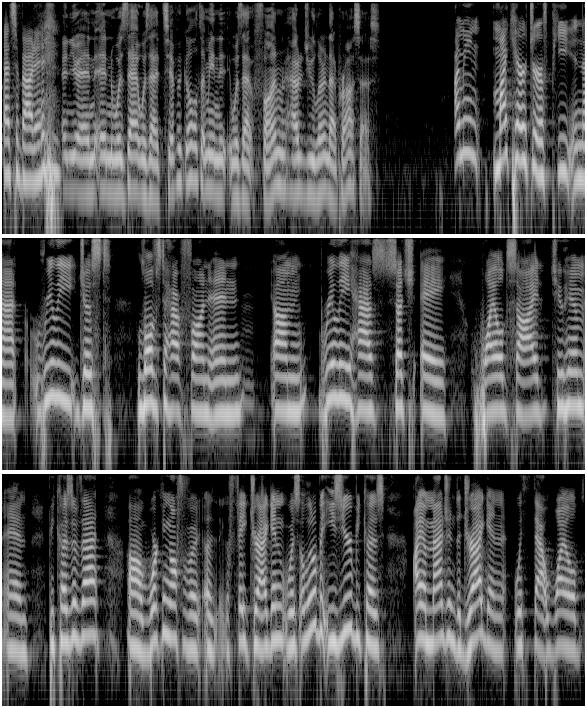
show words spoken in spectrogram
That's about it. And you and, and was that was that difficult? I mean, was that fun? How did you learn that process? I mean, my character of Pete in that really just loves to have fun and um, really has such a wild side to him. And because of that, uh, working off of a, a, a fake dragon was a little bit easier because I imagined the dragon with that wild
